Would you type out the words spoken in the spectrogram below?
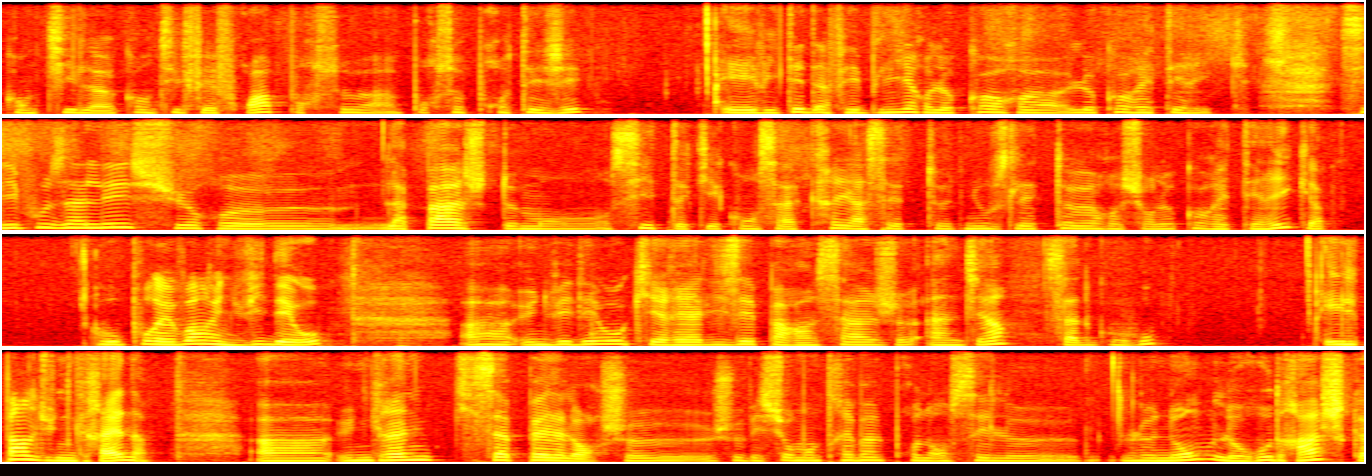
quand, il, fait froid pour se protéger et éviter d'affaiblir le corps, euh, le corps éthérique. Si vous allez sur euh, la page de mon site qui est consacrée à cette newsletter sur le corps éthérique, vous pourrez voir une vidéo, euh, une vidéo qui est réalisée par un sage indien, Sadhguru, et il parle d'une graine, une graine qui s'appelle, alors je, je, vais sûrement très mal prononcer le, le nom, le rudrashk,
